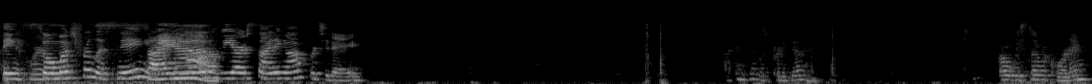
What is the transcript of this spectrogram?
thanks so much for listening, and off. we are signing off for today. I think that was pretty good. Are we still recording?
